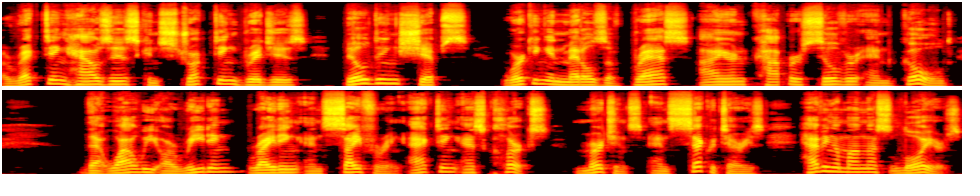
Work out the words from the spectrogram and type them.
erecting houses, constructing bridges, building ships, working in metals of brass, iron, copper, silver, and gold, that while we are reading, writing, and ciphering, acting as clerks, merchants, and secretaries, having among us lawyers,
